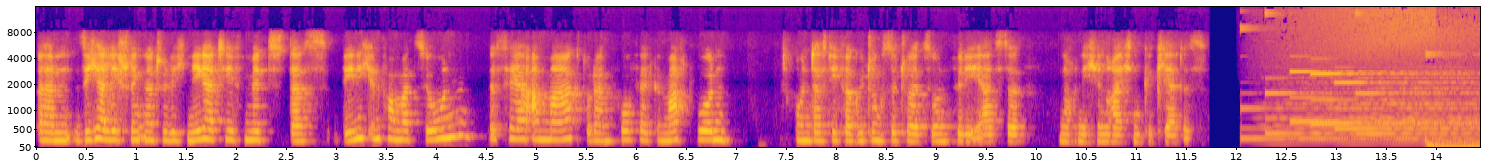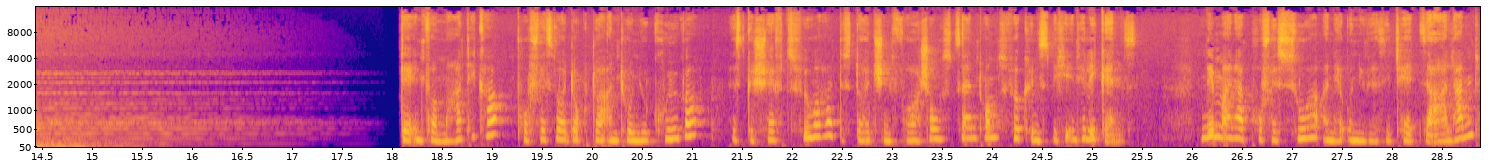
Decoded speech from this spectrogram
Ähm, sicherlich schwingt natürlich negativ mit, dass wenig Informationen bisher am Markt oder im Vorfeld gemacht wurden und dass die Vergütungssituation für die Ärzte noch nicht hinreichend geklärt ist. Der Informatiker Professor Dr. Antonio Krüger ist Geschäftsführer des Deutschen Forschungszentrums für künstliche Intelligenz. Neben einer Professur an der Universität Saarland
